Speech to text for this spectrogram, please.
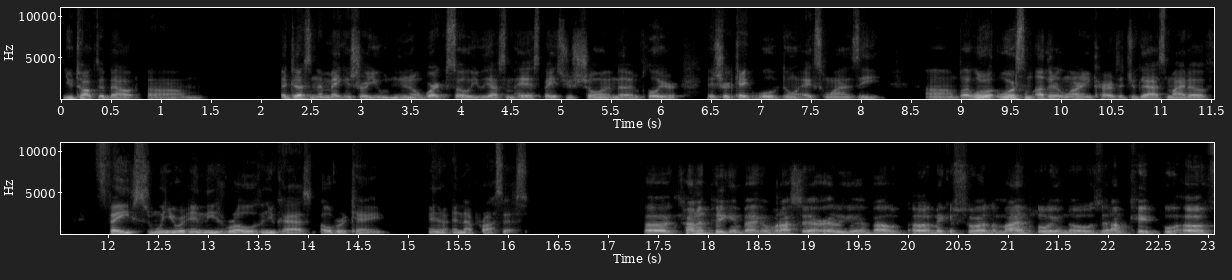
you talked about um adjusting and making sure you you know work so you have some headspace. You're showing the employer that you're capable of doing X, Y, and Z. Um, but what, what were some other learning curves that you guys might have faced when you were in these roles and you guys overcame in in that process? Uh, kind of picking back on what I said earlier about uh, making sure that my employer knows that I'm capable of,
